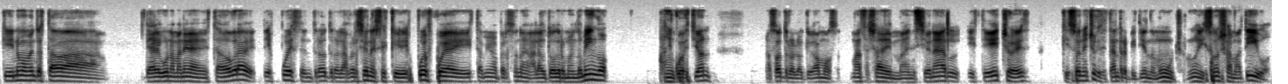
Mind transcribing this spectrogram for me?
que en un momento estaba de alguna manera en estado grave. Después, entre otras las versiones, es que después fue esta misma persona al autódromo el domingo. En cuestión, nosotros lo que vamos más allá de mencionar este hecho es que son hechos que se están repitiendo mucho ¿no? y son llamativos.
